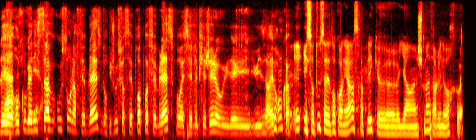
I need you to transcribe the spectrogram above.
les Ah, Rokugani savent où sont leurs faiblesses, donc il joue sur ses propres faiblesses pour essayer de les piéger là où, ils- où ils arriveront, quoi. Et, et surtout, ça doit être encore une erreur à se rappeler qu'il y a un chemin vers le nord, quoi.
